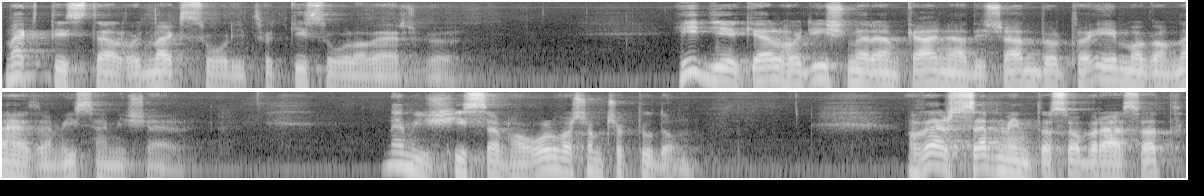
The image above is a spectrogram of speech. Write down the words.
Megtisztel, hogy megszólít, hogy kiszól a versből. Higgyék el, hogy ismerem Kányádi Sándort, ha én magam nehezen hiszem is el. Nem is hiszem, ha olvasom, csak tudom. A vers szebb, mint a szobrászat,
